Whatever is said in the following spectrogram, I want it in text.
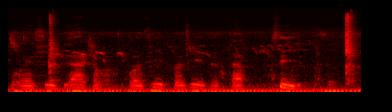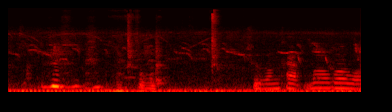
เหนื่อยสิยากกับพอที่พอที่จะจับสี่สูบังคับบ่บ่บ่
